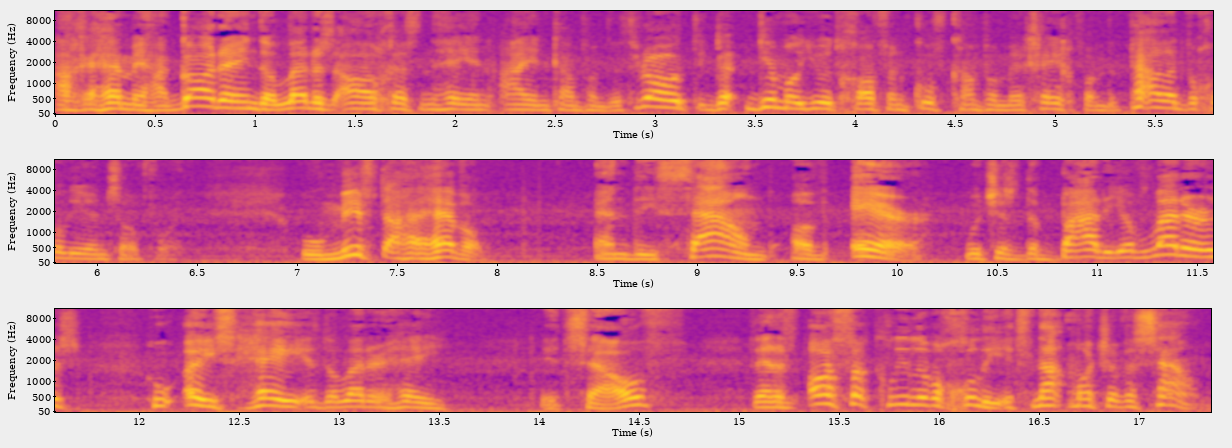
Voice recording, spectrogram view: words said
The letters Alches and Hey and Ayin come from the throat, Gimel, Yud, Chof, and Kuf come from Mechech, from the palate, and so forth. HaHevel, and the sound of air which is the body of letters, who eis hey is the letter hey itself. That is also klila v'chuli. It's not much of a sound,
